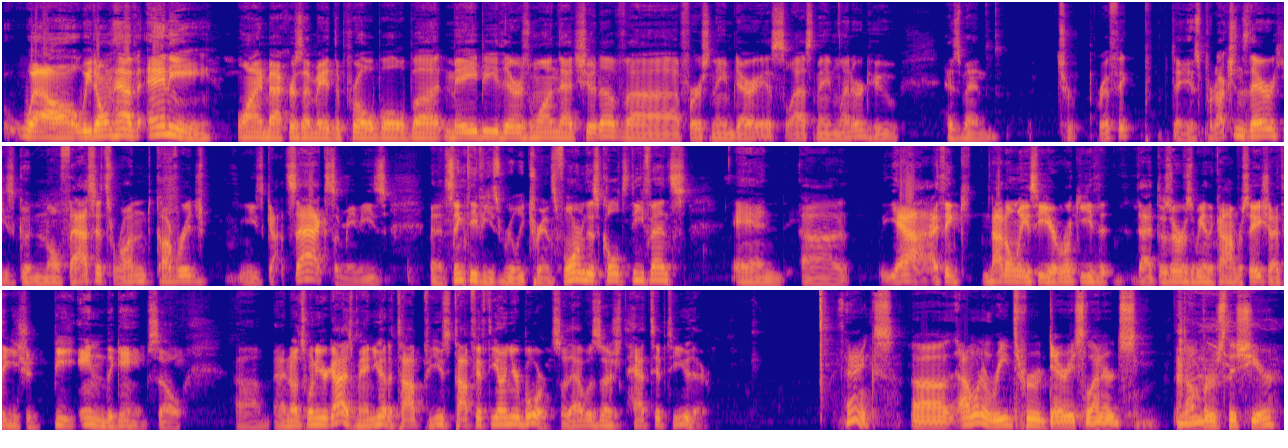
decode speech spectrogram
Well, we don't have any linebackers that made the Pro Bowl, but maybe there's one that should have. Uh, first name Darius, last name Leonard, who has been terrific. His production's there. He's good in all facets, run coverage. He's got sacks. I mean, he's been instinctive. He's really transformed this Colts defense. And uh, yeah, I think not only is he a rookie that, that deserves to be in the conversation, I think he should be in the game. So, um, and I know it's one of your guys, man. You had a top, used top fifty on your board, so that was a hat tip to you there. Thanks. Uh, I want to read through Darius Leonard's numbers this year.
